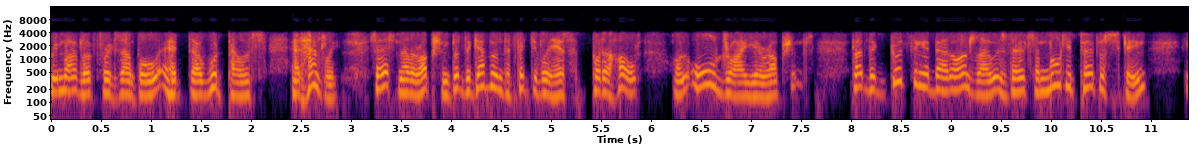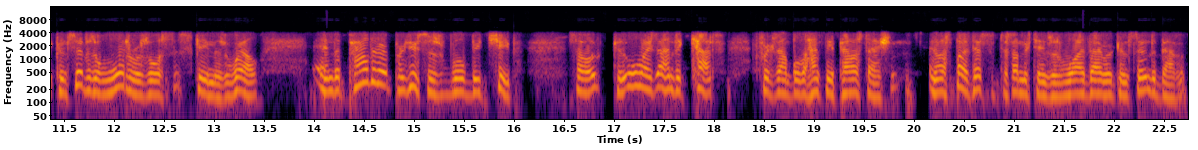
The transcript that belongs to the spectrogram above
We might look, for example, at uh, wood pellets at Huntly. So that's another option. But the government effectively has put a halt on all dry year options. But the good thing about Onslow is that it's a multi-purpose scheme. It can serve as a water resource scheme as well, and the power that it produces will be cheap. So it can always undercut, for example, the Huntly Power Station. And I suppose that's to some extent is why they were concerned about it.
